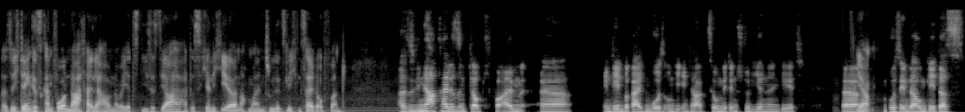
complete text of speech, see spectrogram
Also ich denke, es kann Vor- und Nachteile haben, aber jetzt dieses Jahr hat es sicherlich eher nochmal einen zusätzlichen Zeitaufwand. Also die Nachteile sind, glaube ich, vor allem äh, in den Bereichen, wo es um die Interaktion mit den Studierenden geht. Äh, ja. Wo es eben darum geht, dass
